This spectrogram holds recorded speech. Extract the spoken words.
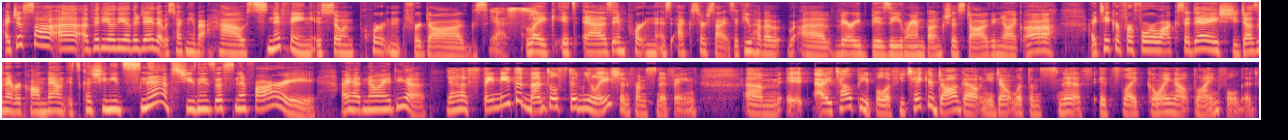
I just saw a, a, video the other day that was talking about how sniffing is so important for dogs. Yes. Like it's as important as exercise. If you have a, a very busy, rambunctious dog and you're like, oh, I take her for four walks a day, she doesn't ever calm down, it's because she needs sniffs. She needs a sniffari. I had no idea. Yes, they need the mental stimulation from sniffing. Um, it, I tell people if you take your dog out and you don't let them sniff, it's like going out blindfolded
